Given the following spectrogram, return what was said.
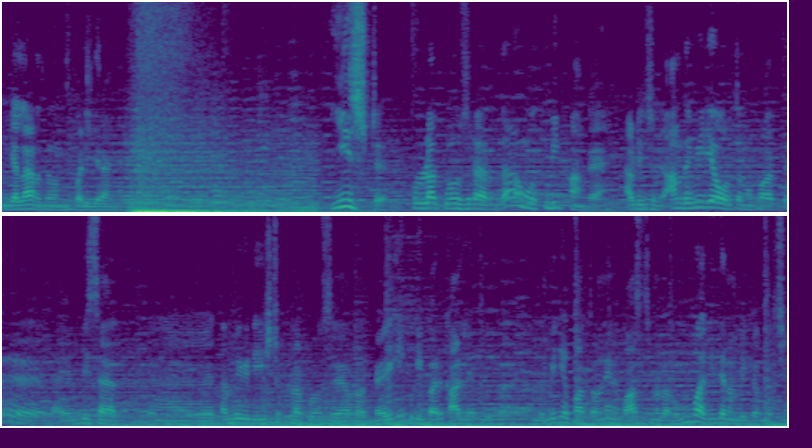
இங்கெல்லாம் இருந்து வந்து படிக்கிறாங்க. ஈஸ்ட் ஃபுல்லாக க்ளோஸ்டாக இருந்தால் அவங்க குடிப்பாங்க. அப்படின்னு சொல்லி அந்த வீடியோ ஒருத்தவங்க பார்த்து எப்படி சார்? தம்பி வீடு ஈஸ்ட் ஃபுல்லாக க்ளோஸு அவர் டெய்லி குடிப்பார் காலையில் குடிப்பார் அந்த வீடியோ பார்த்தோன்னே எனக்கு வாஸ்து மேலே ரொம்ப அதீத நம்பிக்கை வந்துருச்சு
